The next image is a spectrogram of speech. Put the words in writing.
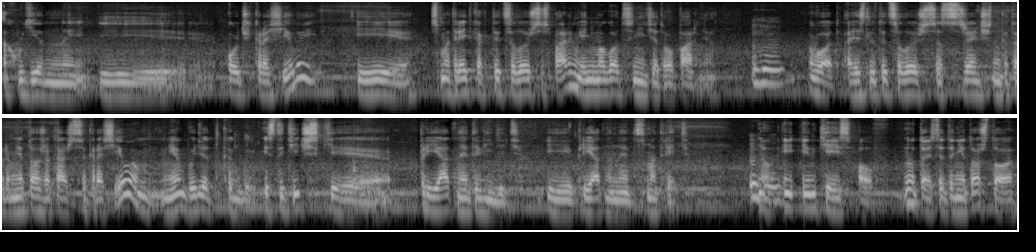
охуенной и очень красивой, и смотреть, как ты целуешься с парнем, я не могу оценить этого парня. Угу. Вот. А если ты целуешься с женщиной, которая мне тоже кажется красивым, мне будет как бы эстетически приятно это видеть и приятно на это смотреть. Угу. Ну, in case of. Ну, то есть это не то, что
